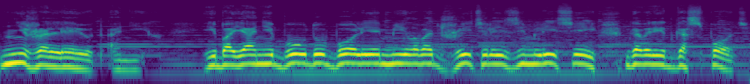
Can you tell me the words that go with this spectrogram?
не жалеют о них. Ибо я не буду более миловать жителей земли сей, говорит Господь.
